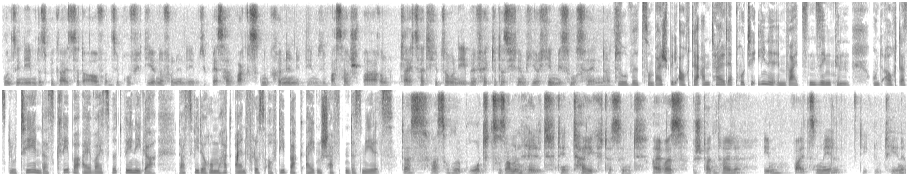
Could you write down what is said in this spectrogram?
Und sie nehmen das begeistert auf und sie profitieren davon, indem sie besser wachsen können, indem sie Wasser sparen. Gleichzeitig gibt es aber Nebeneffekte, dass sich nämlich ihr Chemismus verändert. So wird zum Beispiel auch der Anteil der Proteine im Weizen sinken. Und auch das Gluten, das Klebereiweiß, wird weniger. Das wiederum hat Einfluss auf die Backeigenschaften des Mehls. Das, was unser Brot zusammenhält, den Teig, das sind Eiweißbestandteile im Weizenmehl, die Glutene.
